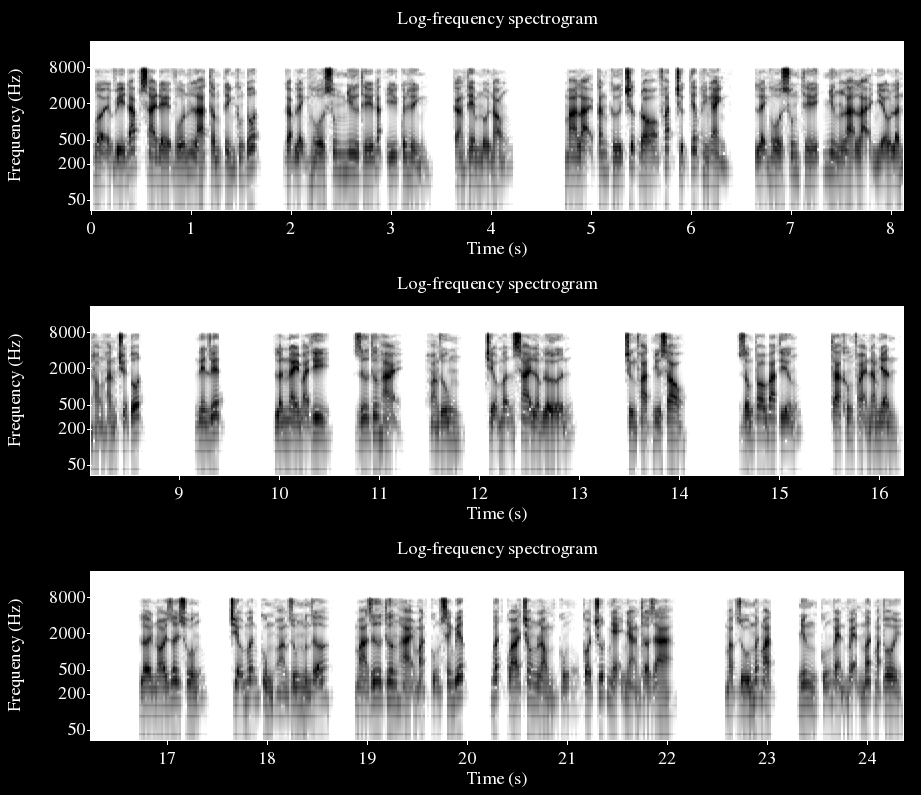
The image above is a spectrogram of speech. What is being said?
bởi vì đáp sai đề vốn là tâm tình không tốt, gặp lệnh hồ sung như thế đắc ý quyền hình, càng thêm nổi nóng. Mà lại căn cứ trước đó phát trực tiếp hình ảnh, lệnh hồ sung thế nhưng là lại nhiều lần hỏng hắn chuyện tốt. Nên giết. Lần này bài thi, dư thương hải hoàng dung, triệu mẫn sai lầm lớn. Trừng phạt như sau. Giống to ba tiếng, ta không phải nam nhân. Lời nói rơi xuống, triệu mẫn cùng hoàng dung mừng rỡ, mà dư thương hải mặt cũng xanh biết bất quá trong lòng cũng có chút nhẹ nhàng thở ra. Mặc dù mất mặt, nhưng cũng vẹn vẹn mất mặt thôi.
